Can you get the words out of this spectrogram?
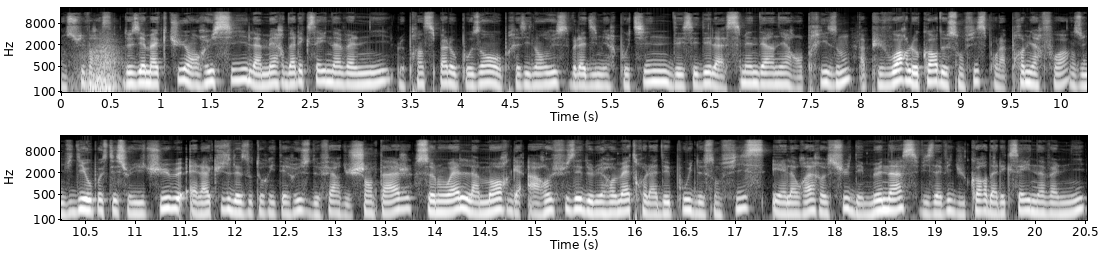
On suivra ça. Deuxième actu, en Russie, la mer d'Alexei Navalny, le principal opposant au président russe Vladimir Poutine, décédé la semaine dernière en prison, a pu voir le corps de son fils pour la première fois. Dans une vidéo postée sur YouTube, elle accuse les autorités russes de faire du chantage. Selon elle, la morgue a refusé de lui remettre la dépouille de son fils et elle aurait reçu des menaces vis-à-vis du corps d'Alexei Navalny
